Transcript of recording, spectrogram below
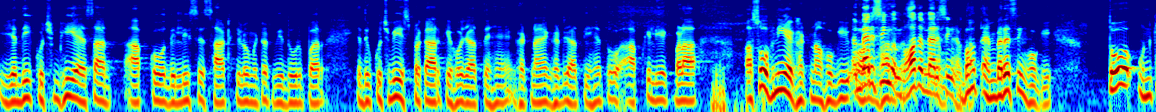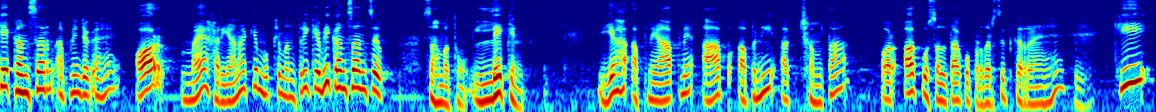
यदि कुछ भी ऐसा आपको दिल्ली से 60 किलोमीटर की दूर पर यदि कुछ भी इस प्रकार के हो जाते हैं घटनाएँ घट जाती हैं तो आपके लिए एक बड़ा अशोभनीय घटना होगी बहुत एम्बेसिंग बहुत एम्बेसिंग होगी। तो उनके कंसर्न अपनी जगह हैं और मैं हरियाणा के मुख्यमंत्री के भी कंसर्न से सहमत हूँ। लेकिन यह अपने आप में आप अपनी अक्षमता और अकुशलता को प्रदर्शित कर रहे हैं कि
